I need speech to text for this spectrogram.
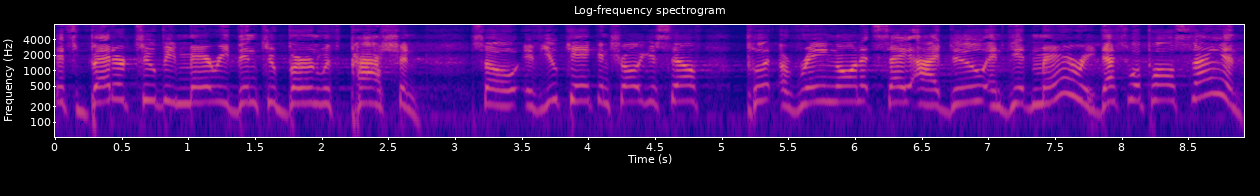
it's better to be married than to burn with passion. So if you can't control yourself, put a ring on it, say I do, and get married. That's what Paul's saying.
